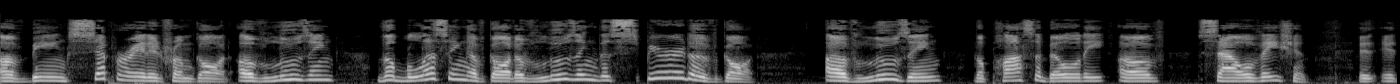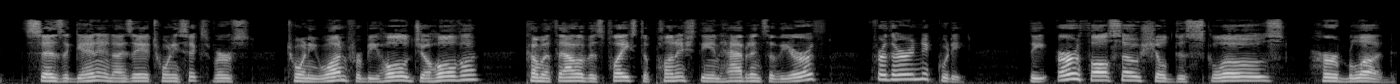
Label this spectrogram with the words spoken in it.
of being separated from God, of losing the blessing of God, of losing the Spirit of God, of losing the possibility of salvation. It, it, says again in Isaiah 26 verse 21, for behold, Jehovah cometh out of his place to punish the inhabitants of the earth for their iniquity. The earth also shall disclose her blood,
